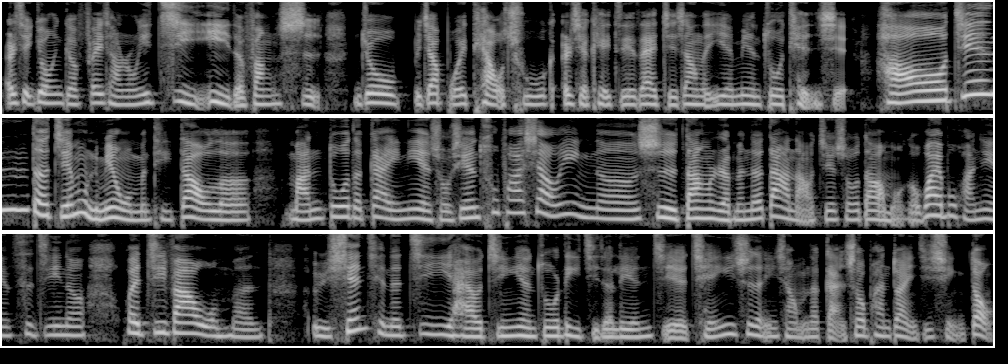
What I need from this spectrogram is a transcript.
而且用一个非常容易记忆的方式，你就比较不会跳出，而且可以直接在结账的页面做填写。好，今天的节目里面我们提到了蛮多的概念。首先，触发效应呢，是当人们的大脑接收到某个外部环境的刺激呢，会激发我们与先前的记忆还有经验做立即的连接，潜意识的影响我们的感受、判断以及行动。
